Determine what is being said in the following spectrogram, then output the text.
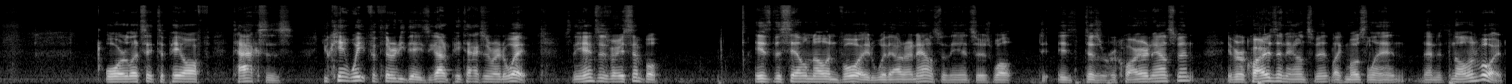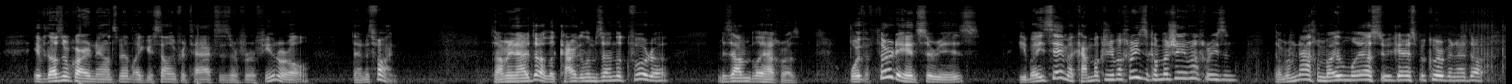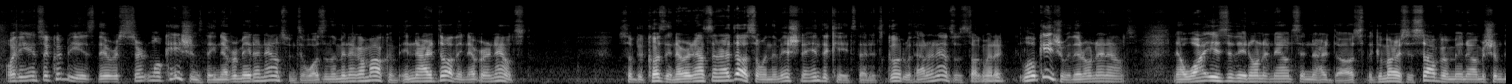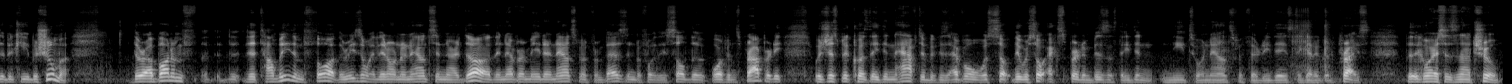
Or let's say to pay off taxes. You can't wait for 30 days. You got to pay taxes right away. So the answer is very simple. Is the sale null and void without an announcement? The answer is well, is, does it require announcement? If it requires announcement, like most land, then it's null and void. If it doesn't require announcement, like you're selling for taxes or for a funeral, then it's fine. Or the third answer is or the answer could be is there were certain locations they never made announcements. It wasn't the Minhag. In Nardah, they never announced. So because they never announced in Nardah, so when the Mishnah indicates that it's good without announcement, it's talking about a location where they don't announce. Now, why is it they don't announce in Nardah? So the Gemara says, Savim in Amishim Debeki Bashuma the Rabbanim, the, the Talmidim thought the reason why they don't announce in Nardah, they never made an announcement from Bezdin before they sold the orphan's property, was just because they didn't have to, because everyone was so, they were so expert in business, they didn't need to announce for 30 days to get a good price. But the Gemara says it's not true.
